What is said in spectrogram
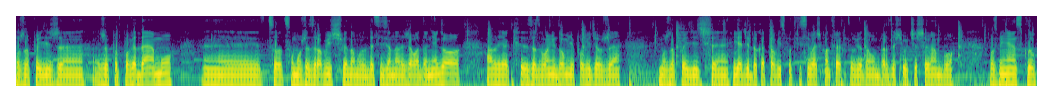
można powiedzieć, że, że podpowiadałem mu, co, co może zrobić. Wiadomo, decyzja należała do niego, ale jak zadzwonił do mnie, powiedział, że można powiedzieć, e, jedzie do Katowic podpisywać kontrakt, to wiadomo, bardzo się ucieszyłem, bo, bo zmieniając klub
